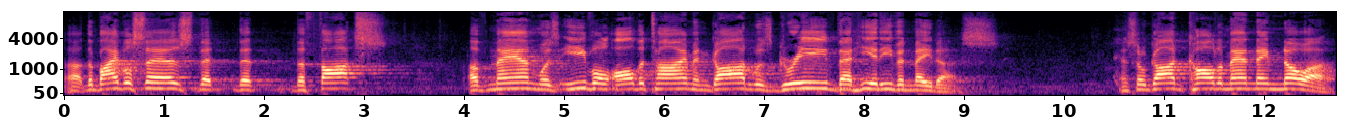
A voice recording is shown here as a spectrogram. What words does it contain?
Uh, the Bible says that, that the thoughts of man was evil all the time, and God was grieved that he had even made us. And so God called a man named Noah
